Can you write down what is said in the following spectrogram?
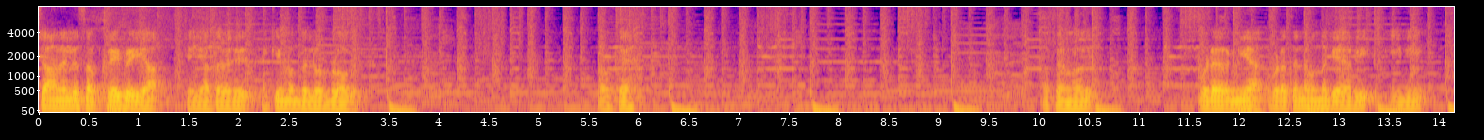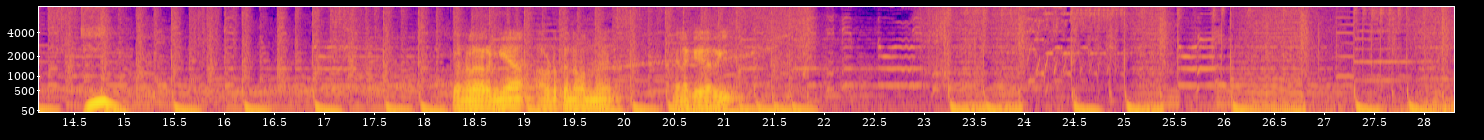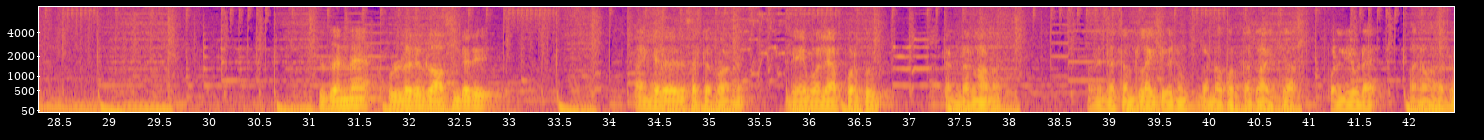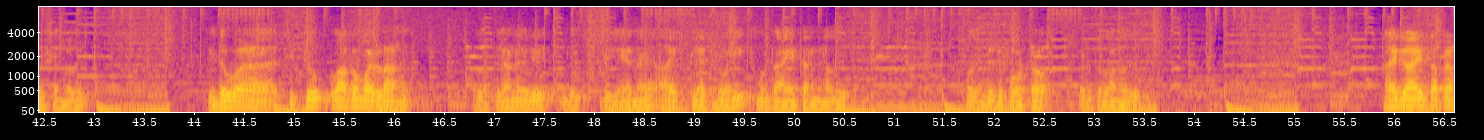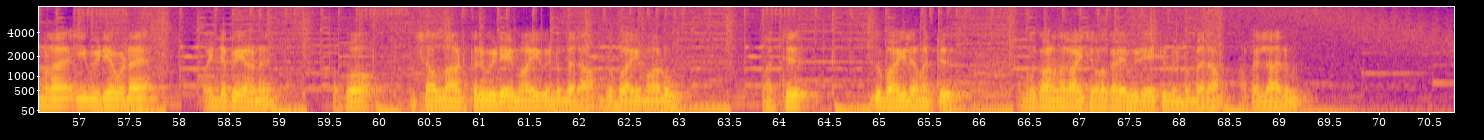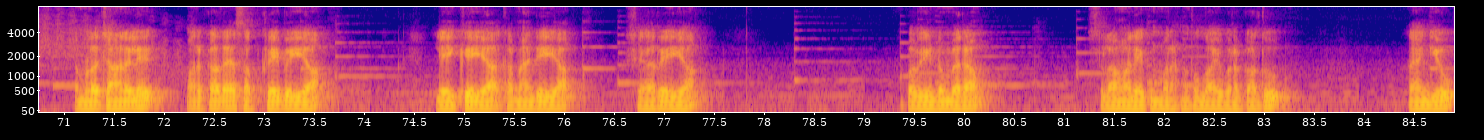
ചാനൽ സബ്സ്ക്രൈബ് ചെയ്യുക ചെയ്യാത്തവർ ഹക്കീം ബന്തല്ലൂർ ബ്ലോഗ് ഓക്കെ അപ്പോൾ ഞങ്ങൾ ഇവിടെ ഇറങ്ങിയ ഇവിടെ തന്നെ ഒന്ന് കയറി ഇനി ഞങ്ങൾ ഇറങ്ങിയ അവിടെ തന്നെ വന്ന് ഇങ്ങനെ കയറി തന്നെ ഫുള്ളൊരു ഗ്ലാസിന്റെ ഒരു ഭയങ്കര ഒരു സെറ്റപ്പാണ് ഇതേപോലെ അപ്പുറത്തും രണ്ടെണ്ണമാണ് അതിന്റെ സെൻട്രലായിട്ട് വരും. കണ്ട? പുറത്തെ കാഴ്ച പള്ളിയുടെ മനോഹര ദൃശ്യങ്ങൾ ഇത് ചുറ്റും ഭാഗം വെള്ളമാണ് വെള്ളത്തിലാണ് ഒരു ഇത്. ഇതിലാണ് ആ എസ്കലേറ്റർ വഴി നമ്മൾ താഴേക്ക് ഇറങ്ങുന്നത് അപ്പോൾ അതിന്റെ ഒരു ഫോട്ടോ എടുത്തതാണത്. ഹായ് ഗായ്സ് അപ്പോൾ നമ്മളെ ഈ വീഡിയോ ഇവിടെ വൈൻഡപ്പ് ചെയ്യാണ്. അപ്പോൾ ഇൻഷാല്ല അടുത്തൊരു വീഡിയോയുമായി വീണ്ടും വരാം. ദുബായ് മാളും മറ്റ് ദുബായിലെ മറ്റ് നമ്മൾ കാണുന്ന കാഴ്ചകളൊക്കെ ആയ വീഡിയോ ആയിട്ട് വീണ്ടും വരാം. അപ്പോൾ എല്ലാവരും നമ്മളെ ചാനൽ മറക്കാതെ സബ്സ്ക്രൈബ് ചെയ്യുക ലൈക്ക് ചെയ്യുക കമന്റ് ചെയ്യുക ഷെയർ ചെയ്യുക. അപ്പോൾ വീണ്ടും വരാം. അസ്സാം വലൈക്കും വരഹമത്തല്ലാഹി വാബർക്കാത്തു താങ്ക് യു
